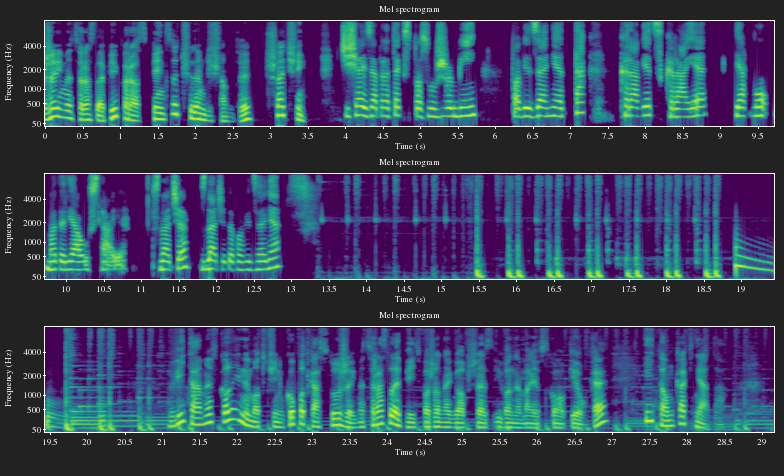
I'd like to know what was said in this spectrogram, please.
Żyjmy coraz lepiej po raz 573. Dzisiaj za pretekst posłuży mi powiedzenie tak krawiec kraje, jak mu materiału staje. Znacie? Znacie to powiedzenie? Witamy w kolejnym odcinku podcastu Żyjmy Coraz Lepiej, tworzonego przez Iwonę Majewską Opiełkę i Tomka Kniata.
